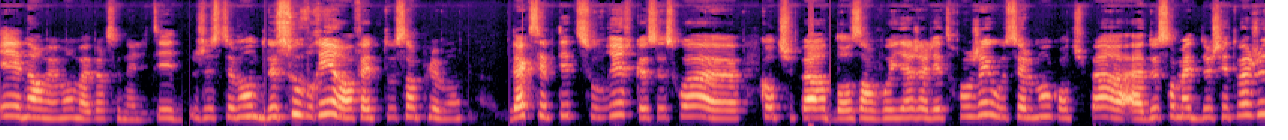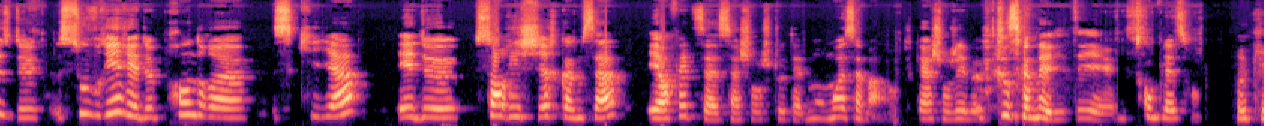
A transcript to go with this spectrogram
énormément ma personnalité. Justement, de s'ouvrir en fait, tout simplement. D'accepter de s'ouvrir, que ce soit euh, quand tu pars dans un voyage à l'étranger ou seulement quand tu pars à 200 mètres de chez toi, juste de s'ouvrir et de prendre euh, ce qu'il y a et de s'enrichir comme ça. Et en fait, ça, ça change totalement. Moi, ça m'a en tout cas changé ma personnalité euh, complètement. Ok,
